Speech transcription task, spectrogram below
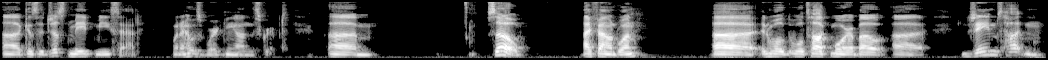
because it just made me sad when I was working on the script. Um, so I found one, uh, and we'll we'll talk more about uh, James Hutton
